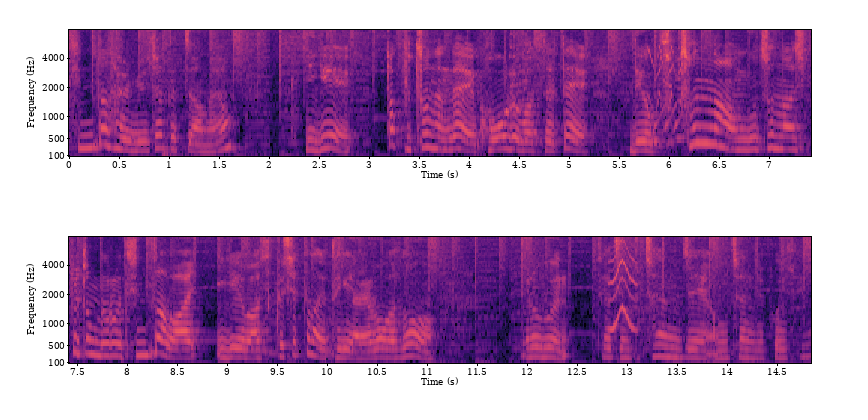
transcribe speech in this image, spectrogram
진짜 잘 밀착됐지 않아요? 이게 딱 붙였는데 거울을 봤을 때 내가 붙였나 안 붙였나 싶을 정도로 진짜 마, 이게 마스크 시트가 되게 얇아가서 여러분 제가 지금 붙였는지 안 붙였는지 보이세요?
